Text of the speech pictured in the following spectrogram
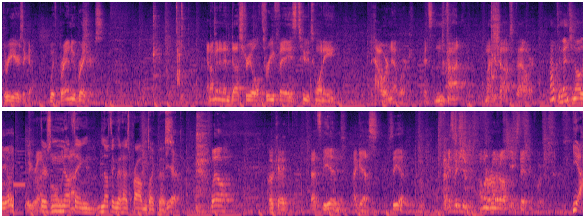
three years ago with brand new breakers. And I'm in an industrial three phase 220 power network. It's not my shop's power. Not to mention all the other we run. There's all the nothing, nothing that has problems like this. Yeah. Well, okay. That's the end, I guess. See ya. I guess we should. I'm gonna run it off the extension cord. Yeah.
